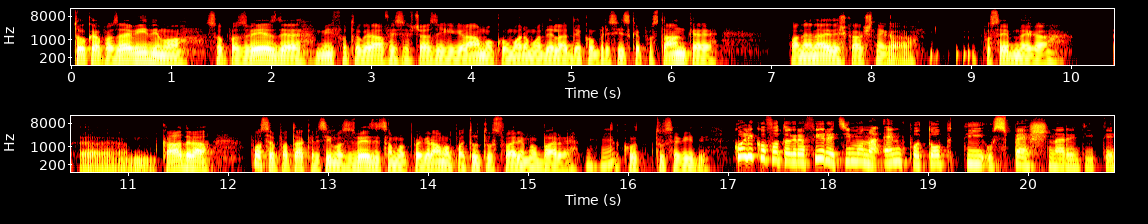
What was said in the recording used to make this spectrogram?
To, kar pa zdaj vidimo, so pa zvezde. Mi, fotografi, se včasih igramo, ko moramo delati dekompresijske postanke, pa ne najdeš kakšnega posebnega eh, kadra. Pa se pa tako, recimo, z zvezdicami poigramo, pa tudi ustvarimo barve. Uh -huh. Tako tu se vidi. Koliko fotografij recimo na en potop ti uspeš narediti?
